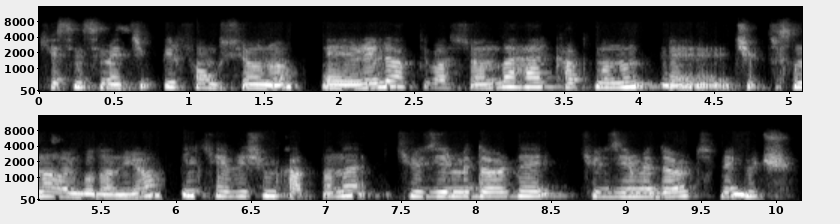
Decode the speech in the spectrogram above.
kesin simetrik bir fonksiyonu. E, ReLU aktivasyonunda her katmanın e, çıktısına uygulanıyor. İlk evrişim katmanı 224'e 224 ve 3 e,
